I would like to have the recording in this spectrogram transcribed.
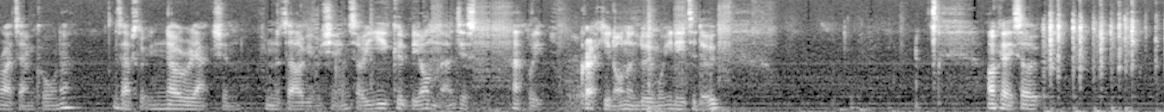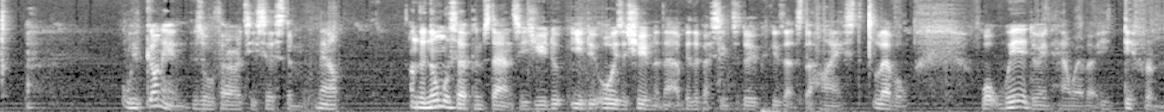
right hand corner, there's absolutely no reaction from the target machine, so you could be on that just happily cracking on and doing what you need to do. Okay, so we've gone in as authority system. Now, under normal circumstances, you do you do always assume that that would be the best thing to do because that's the highest level. What we're doing, however, is different,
